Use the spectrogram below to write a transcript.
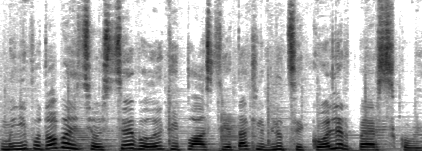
Мені подобається ось цей великий пласт. Я так люблю цей колір персиковий.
